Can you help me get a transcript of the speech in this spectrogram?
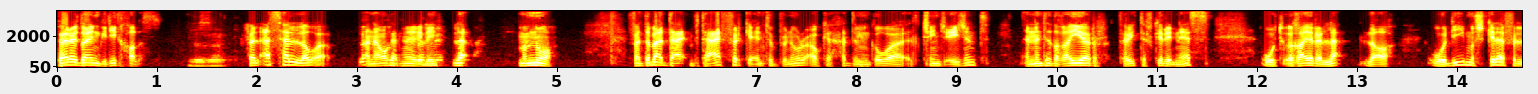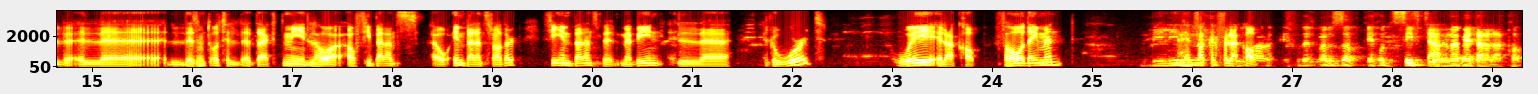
paradigm جديد خالص. بالظبط. فالأسهل لا، أنا أوجع دماغي ليه؟ لأ ممنوع. فأنت بقى تع- بتعافر ك intrapreneur أو كحد من جوه ال change agent إن أنت تغير طريقة تفكير الناس وتغير اللأ لا ودي مشكلة في ال زي ما أنت قلت ال dichotomy اللي هو أو في balance أو imbalance rather في imbalance ما بين ال reward والعقاب. فهو دايما هيفكر في العقاب. آه، آه، بالظبط ياخد ال safety. يعني أنا بعيد عن العقاب.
